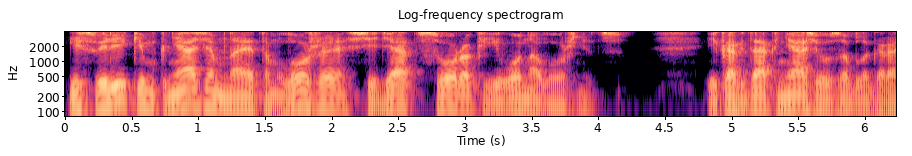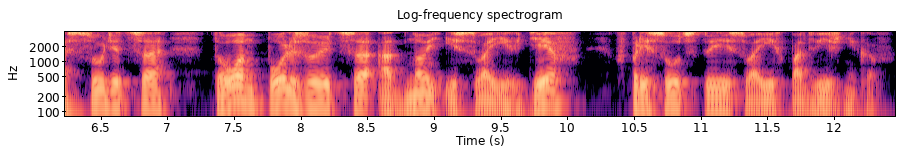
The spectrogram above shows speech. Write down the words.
И с великим князем на этом ложе сидят сорок его наложниц. И когда князю заблагорассудится, то он пользуется одной из своих дев в присутствии своих подвижников.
